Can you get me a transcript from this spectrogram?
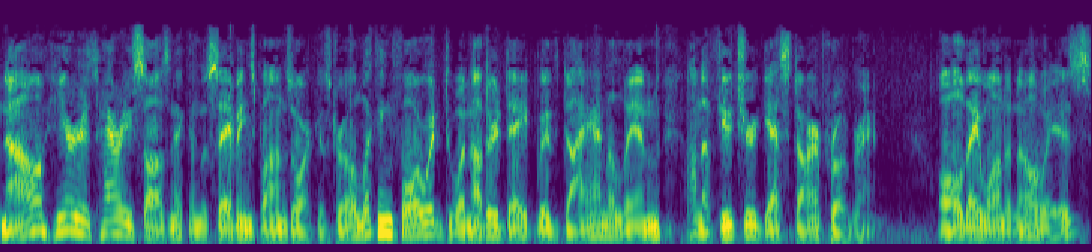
Now, here is Harry Sosnick and the Savings Bonds Orchestra looking forward to another date with Diana Lynn on a future guest star program. All they want to know is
